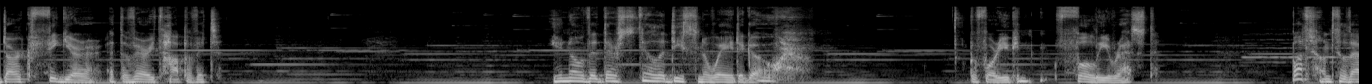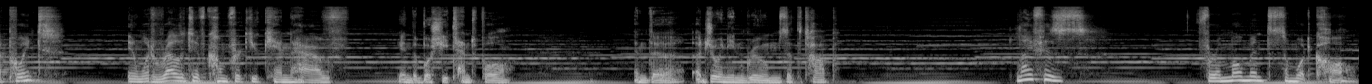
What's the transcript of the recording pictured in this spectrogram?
dark figure at the very top of it. You know that there's still a decent way to go before you can fully rest. But until that point, in what relative comfort you can have in the bushy tent pole and the adjoining rooms at the top, life is, for a moment, somewhat calm.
